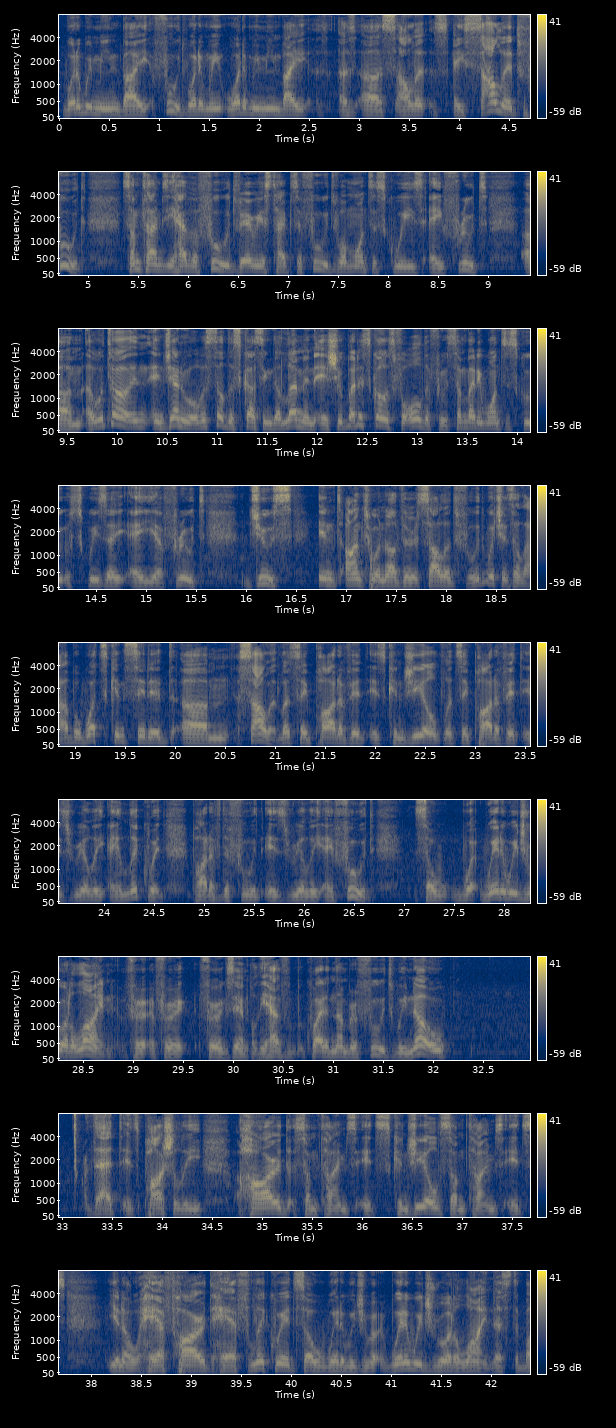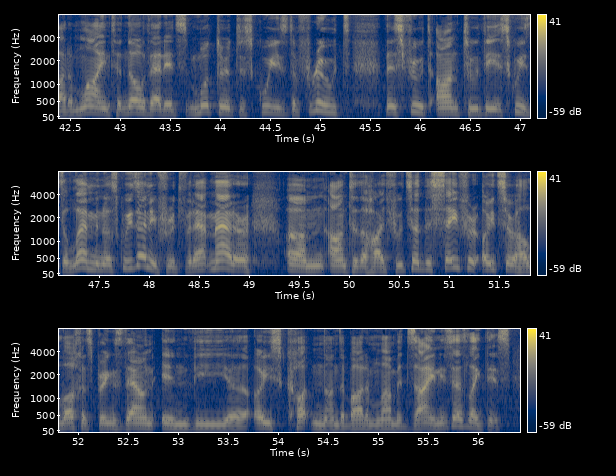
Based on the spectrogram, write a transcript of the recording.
What do we mean by food? What do we what do we mean by a, a solid a solid food? Sometimes you have a food, various types of foods. One wants to squeeze a fruit. Um, uh, we're in, in, general, we're still discussing the lemon issue, but it goes for all the fruits. Somebody wants to sque- squeeze a, a, a fruit juice in, onto another solid food, which is allowed, but what's considered um, solid? Let's say part of it is congealed. Let's say part of it is really a liquid. Part of the food is really a food. So wh- where do we draw the line? For, for, for example, you have quite a number of foods we know that it's partially hard, sometimes it's congealed, sometimes it's you know, half hard, half liquid. So where do we draw, where do we draw the line? That's the bottom line. To know that it's mutter to squeeze the fruit, this fruit onto the squeeze the lemon or squeeze any fruit for that matter um, onto the hard food. So the Sefer Oitzer Halachas brings down in the uh, Oiskatan on the bottom Lamed Zayin. He says like this.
